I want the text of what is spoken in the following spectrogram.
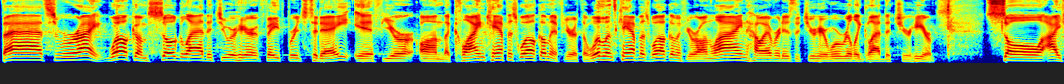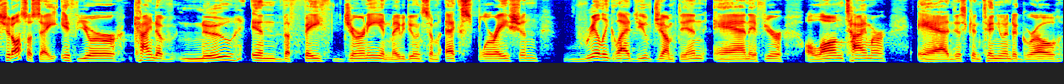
That's right. Welcome. So glad that you are here at FaithBridge today. If you're on the Klein campus, welcome. If you're at the Woodlands campus, welcome. If you're online, however it is that you're here, we're really glad that you're here. So, I should also say, if you're kind of new in the faith journey and maybe doing some exploration, really glad you've jumped in. And if you're a long timer and just continuing to grow,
